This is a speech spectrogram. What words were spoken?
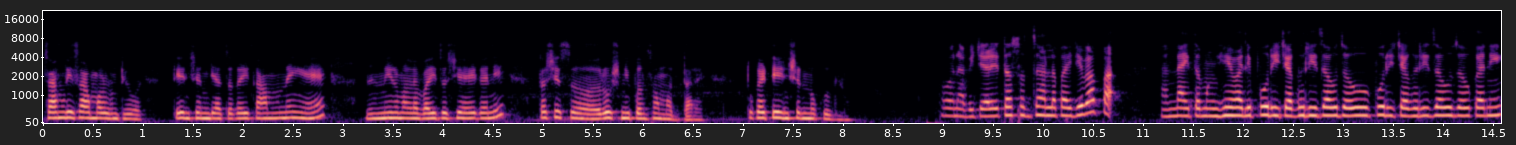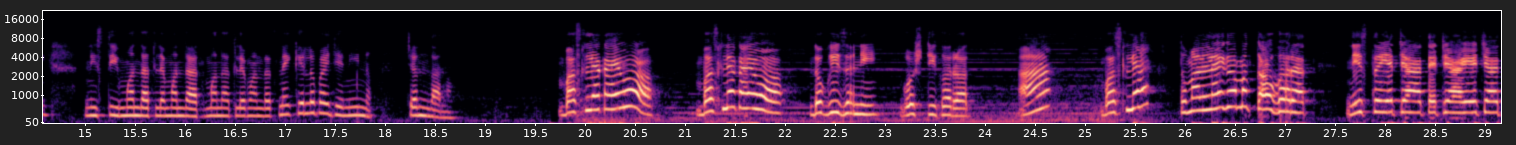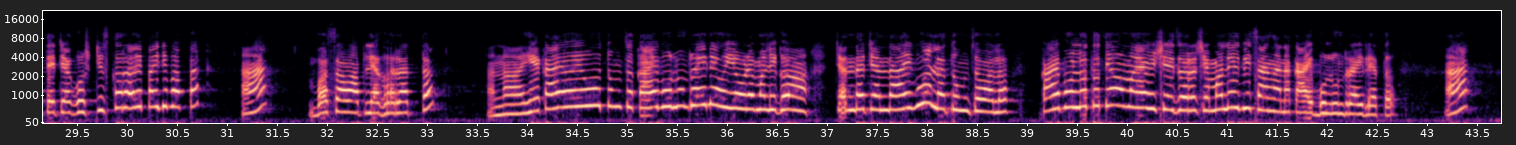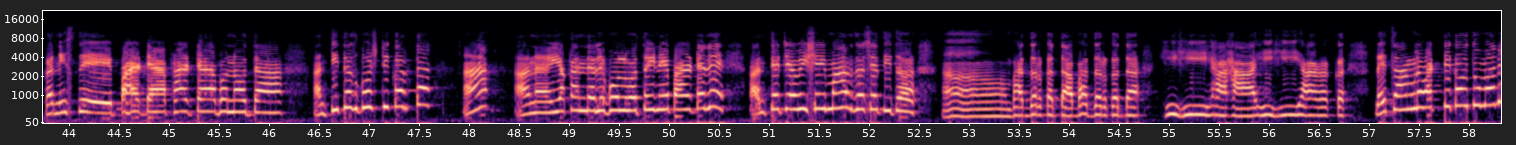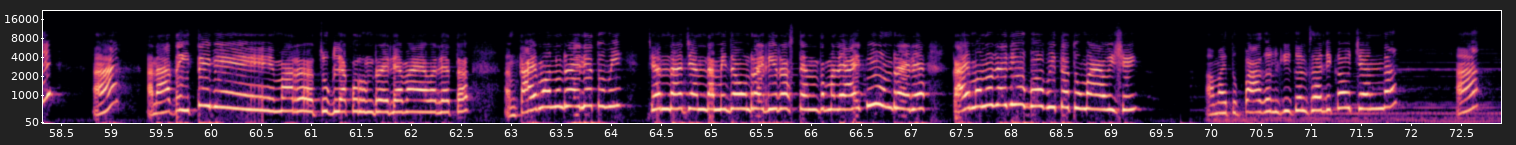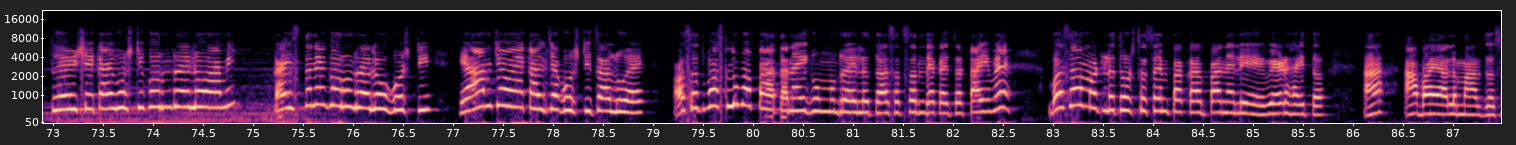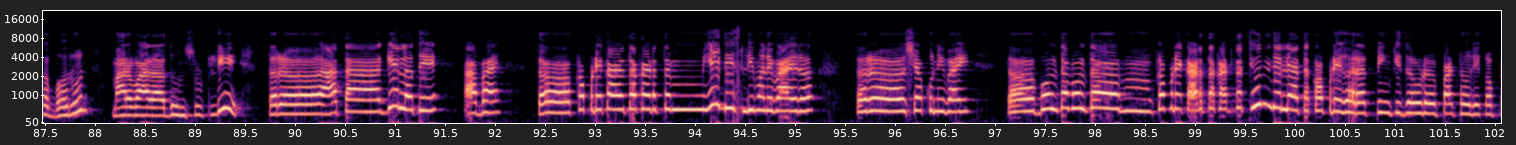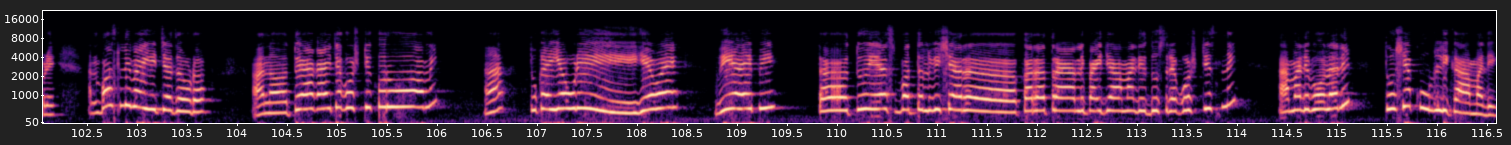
चांगली सांभाळून ठेवत टेन्शन घ्यायचं काही काम नाही आहे. निर्मलाबाई जशी आहे का नाही तशीच रोशनी पण समजदार आहे. तू काही टेन्शन नको घेऊ. हो ना बिचारे तसंच झालं पाहिजे बाप्पा. नाही तर मग हेवाली पुरीच्या घरी जाऊ जाऊ पुरीच्या घरी जाऊ जाऊ का नाही निस्ती मंदातल्या मंदात मनातल्या मंदात नाही केलं पाहिजे नी न चंदानं. बसल्या काय व बसल्या काय व दोघी जणी गोष्टी करत. आ? बसल्या? तुम्हाला नाही का मग तो घरात? निस्त याच्या त्याच्या याच्या त्याच्या गोष्टीच करायला पाहिजे बाप्पा. आ? बसावं आपल्या घरात तर. आणि हे काय हो तुमचं काय बोलून राहिले हो एवढं मला ग? चंदा चंदा ऐकू आलं तुमचं वाला काय बोलत होते माझ्याविषयी जराशे मला बी सांगा ना काय बोलून राहिले तर. हा का पाट्या फाट्या बनवता? आणि तिथंच गोष्टी करता? आ? आणि एखाद्याला बोलवतही नाही पार्ट्याले आणि त्याच्याविषयी मार जसं तिथं. भादर कथा भादर कथा. ही ही हा हा ही ही हा लय चांगलं वाटते का हो तुम्हाला? आ? आणि आता इथे मार चुगल्या करून राहिल्या मायावाल्या तर. आणि काय म्हणून राहिले तुम्ही? चंदा चंदा मी जाऊन राहिली रस्त्यानं तर मला ऐकू येऊन राहिले काय म्हणून राहिली हो बबिता तू मायाविषयी? अमाय तू पागल गिगल झाली का हो चंदा? आ? तुझ्याविषयी काय गोष्टी करून राहिलो हो आम्ही? काहीच तर नाही करून राहिलो हो गोष्टी. हे आमच्या वयाकालच्या गोष्टी चालू आहे. असंच बसलो बापा आता नाही घुमून राहिलं तर. असं संध्याकाळचा टाइम आहे. बसा म्हटलं थोडस स्वयंपाक पाण्याले वेळ आहे तर. आ आबाय आलं मार जसं भरून मारवाला धुवून सुटली तर आता गेलं ते आबाय. तर कपडे काढता काढता हे दिसली मला बाहेर. तर शकुनी बाई तर बोलता बोलता कपडे काढता काढता ठेवून दिले आता कपडे घरात पिंकी जवळ पाठवले कपडे. आणि बसली बाई हिच्या जवळ. आणि त्या कायच्या गोष्टी करू आम्ही? हा तू काय एवढी हे वय व्ही आय पी तर तू याच बद्दल विचार करत राह दुसऱ्या गोष्टीच नाही. आम्हाला बोला रे तुझ्या शिकवली का आम्हाला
